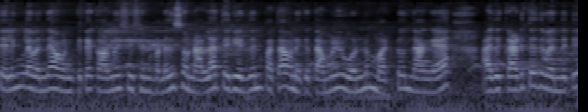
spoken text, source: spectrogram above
தெலுங்கில் வந்து அவன்கிட்ட கான்வர்சேஷன் பண்ணது. ஸோ நல்லா தெரியுதுன்னு பார்த்தா அவனுக்கு தமிழ் ஒன்று மட்டும் தாங்க அதுக்கு அடுத்தது வந்துட்டு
